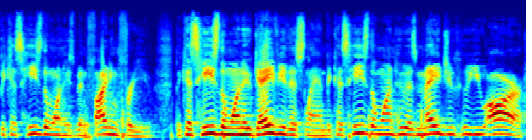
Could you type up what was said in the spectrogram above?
Because he's the one who's been fighting for you. Because he's the one who gave you this land. Because he's the one who has made you who you are.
